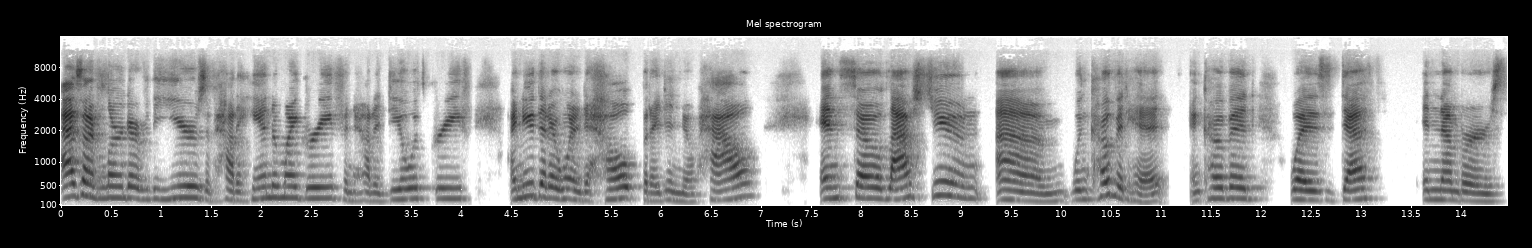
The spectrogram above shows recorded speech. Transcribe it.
as I've learned over the years of how to handle my grief and how to deal with grief, I knew that I wanted to help, but I didn't know how. And so last June, um, when COVID hit, and COVID was death in numbers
